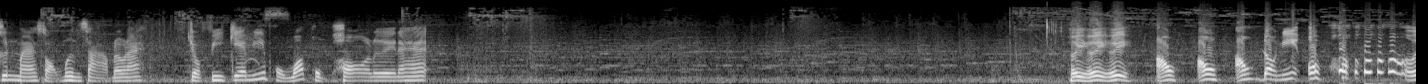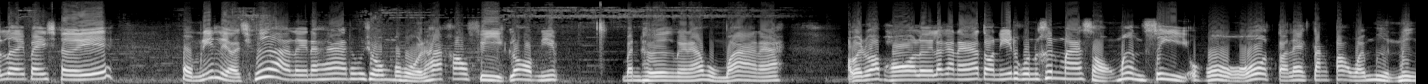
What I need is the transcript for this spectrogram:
ขึ้นมาสองหมื่นสามแล้วนะ จบฟรีเกมนี้ผมว่าผมพอเลยนะฮะเฮ้ยเฮ้ยเฮ้ยเอาเอาเอาดอกนี้โอ้โหเลยไปเฉย ผมนี่เหลือเชื่อเลยนะฮะท่านผู้ชมโอ้โหถ้าเข้าฟรีอีกรอบนี้ บันเทิงเลยนะผมว่านะ เอาเป็นว่าพอเลยแล้วกันนะ ตอนนี้ทุนขึ้นมาสองหมื่นสี่โอ้โห ตอนแรกตั้งเป้าไว้หมื่นหนึ่ง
